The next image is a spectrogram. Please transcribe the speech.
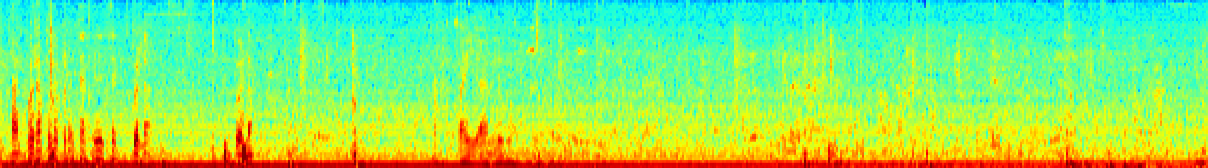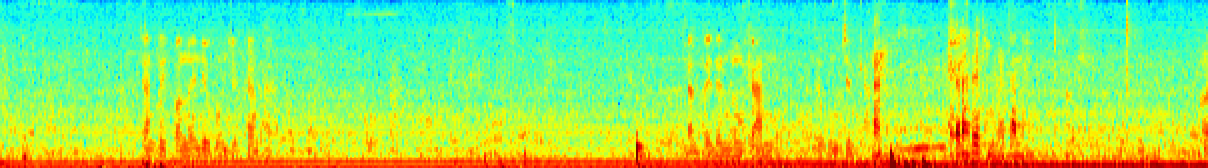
อาจารย์เปิดรับเปิดรับเปิดรับอาจารย์เปิดแล้วเปิดแล้วเปิดแล้วไปอย่าลืมนะอาจารย์ไปก่อนเลยเดี๋ยวผมจัดการให้อาจารย์ไปดำเนินการเดี๋ยวผมจัดการก็ได้ได้ถอนอาจารย์นะใน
